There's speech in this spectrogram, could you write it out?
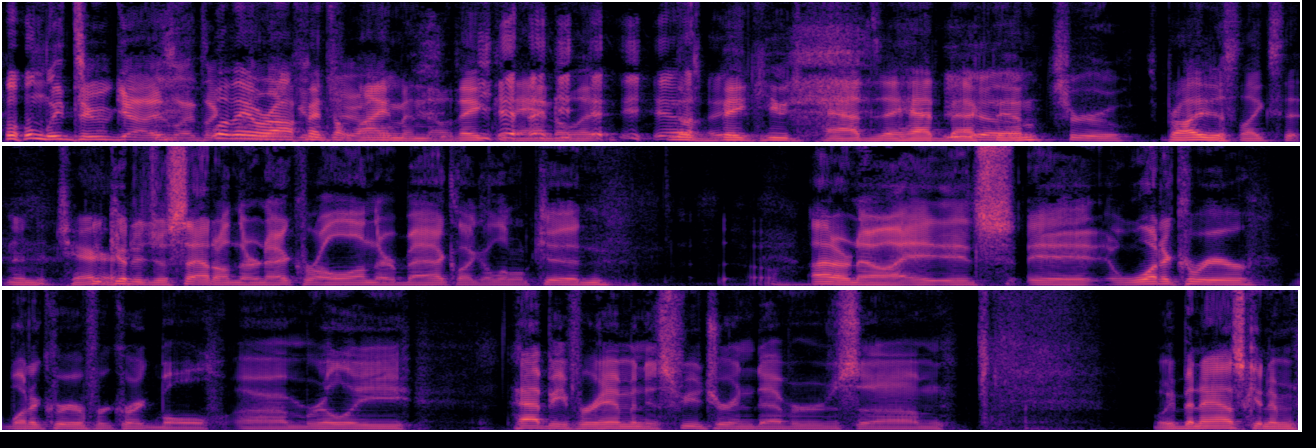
Only two guys. I think. Well, they were offensive to. lienmen though; they could Yeah, handle it. yeah. Those big, huge pads they had back Yeah, then. True. It's probably just like sitting in the chair. He could have just sat on their neck roll on their back like a little kid. I don't know. It's it, what a career. What a career for Craig Bohl. I'm really happy for him and his future endeavors. Um, We've been asking him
